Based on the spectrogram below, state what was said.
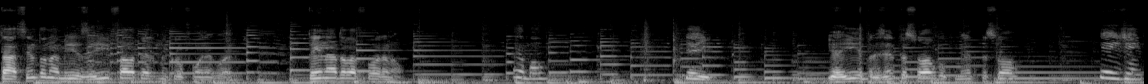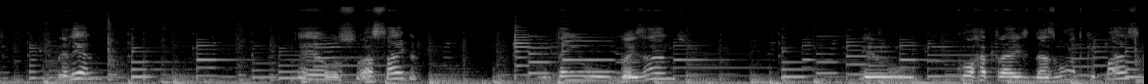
Tá, senta na mesa aí e fala perto do microfone agora. Tem nada lá fora não. É bom. E aí? E aí, apresenta o pessoal, cumprimento o pessoal. E aí, gente? Beleza? Eu sou a Saiga. Tenho dois anos. Eu corro atrás das motos que passam,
